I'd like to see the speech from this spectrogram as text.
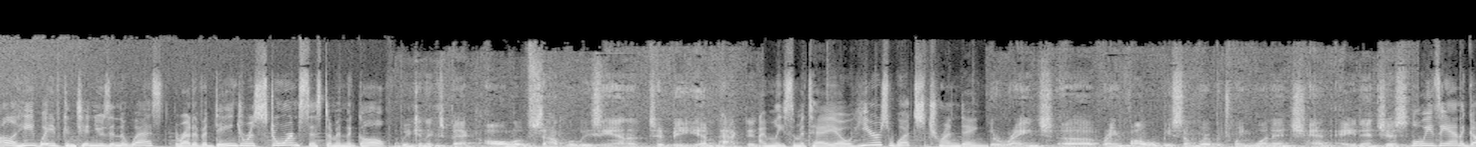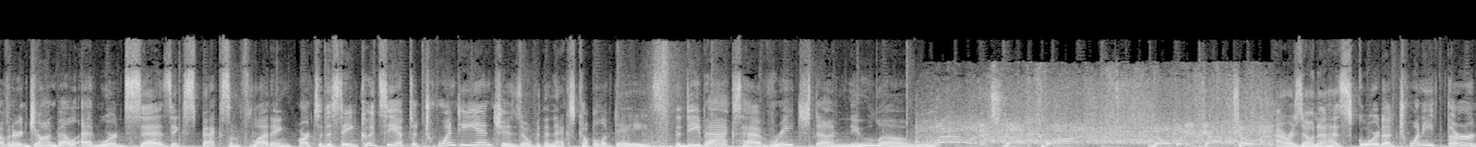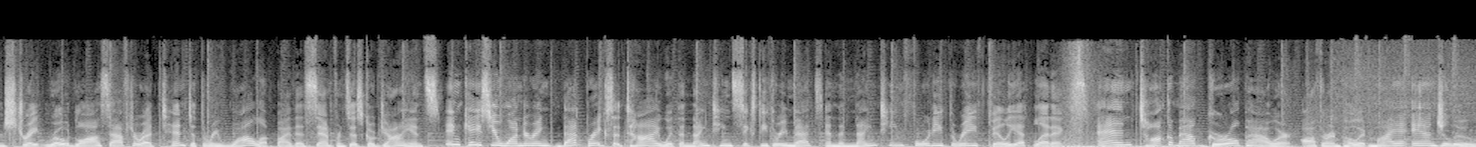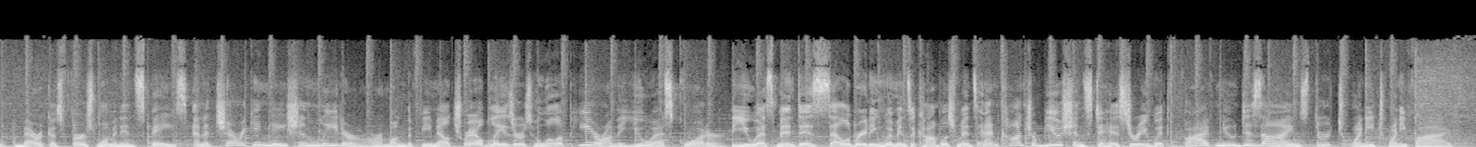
While a heat wave continues in the west, threat of a dangerous storm system in the Gulf. We can expect all of South Louisiana to be impacted. I'm Lisa Mateo. Here's what's trending. The range of rainfall will be somewhere between one inch and eight inches. Louisiana Governor John Bel Edwards says expect some flooding. Parts of the state could see up to 20 inches over the next couple of days. The D backs have reached a new low. Well, and it's not caught. Nobody got to it. Arizona has scored a 23rd straight road loss after a 10 3 wallop by the San Francisco Giants. In case you're wondering, that breaks a tie with the 1963 Mets and the 1943 Philly Athletics. And talk about girl power. Author and poet Maya Angelou, America's first woman in space, and a Cherokee Nation leader are among the female trailblazers who will appear on the U.S. quarter. The U.S. Mint is celebrating women's accomplishments and contributions to history with five new designs through 2025.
